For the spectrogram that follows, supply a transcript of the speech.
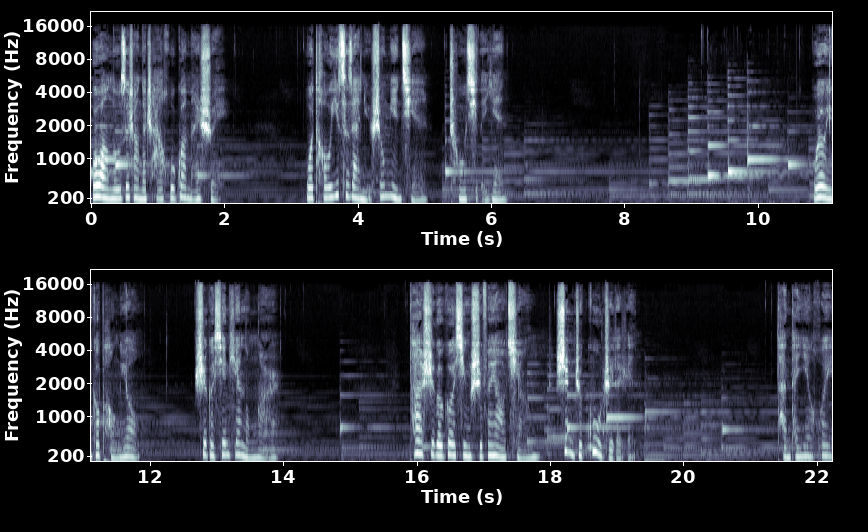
我往炉子上的茶壶灌满水。我头一次在女生面前抽起了烟。我有一个朋友，是个先天聋儿。他是个个性十分要强，甚至固执的人。谈谈宴会。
